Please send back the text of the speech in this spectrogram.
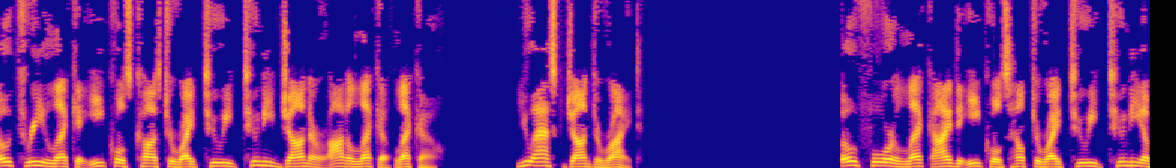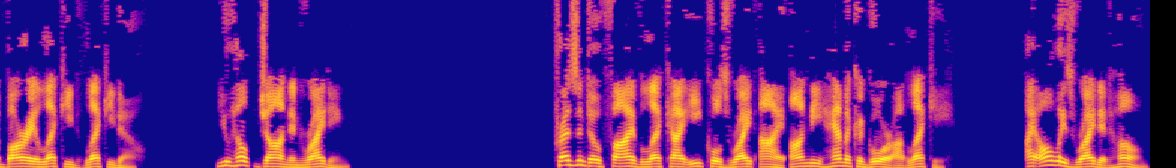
O3 leka equals cause to write tui, tuni john or ada leka, leko. You ask John to write. O4 lek ida equals help to write tui tuni abare lekid lekido. You help John in writing. Present O5 lek i equals write i onni hamakagor at leki. I always write at home.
